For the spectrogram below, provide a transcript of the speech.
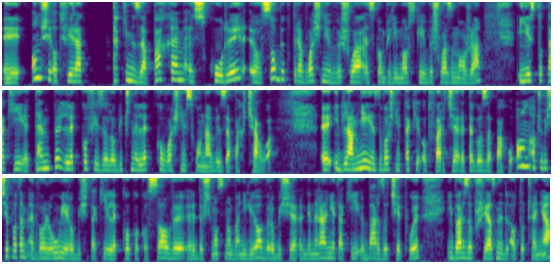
E, On się otwiera takim zapachem skóry osoby, która właśnie wyszła z kąpieli morskiej, wyszła z morza. Jest to taki tępy, lekko fizjologiczny, lekko właśnie słonawy zapach ciała. E, I dla mnie jest właśnie takie otwarcie tego zapachu. On oczywiście potem ewoluuje, robi się taki lekko kokosowy, e, dość mocno waniliowy, robi się generalnie taki bardzo ciepły i bardzo przyjazny dla otoczenia,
